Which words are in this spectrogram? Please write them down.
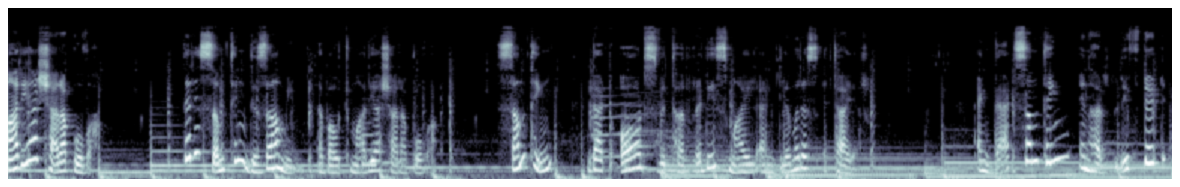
Maria Sharapova. There is something disarming about Maria Sharapova. Something that odds with her ready smile and glamorous attire. And that something in her lifted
